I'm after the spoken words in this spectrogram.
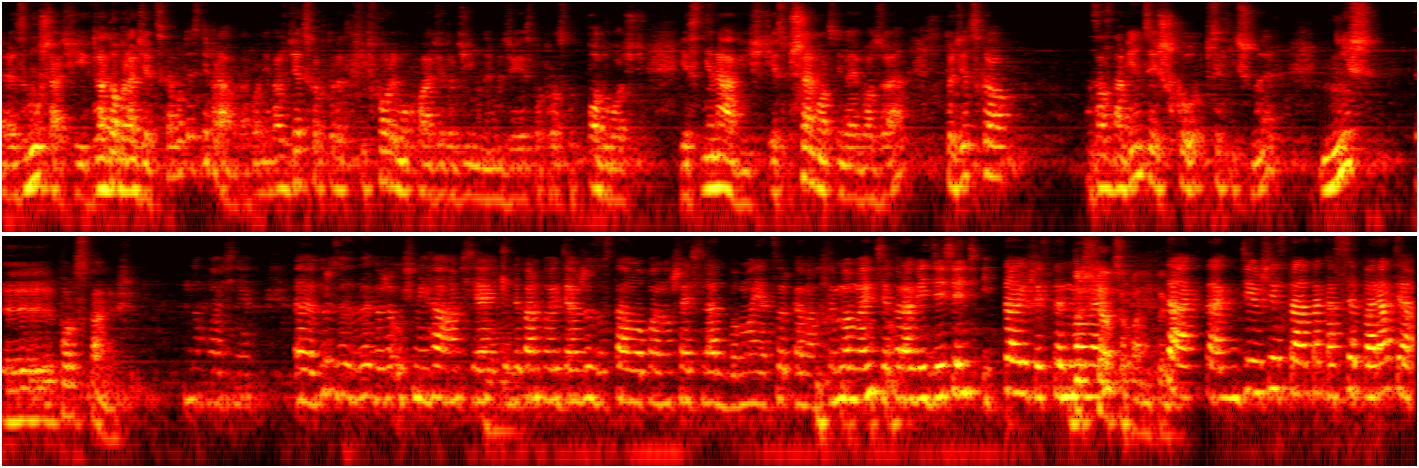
e, zmuszać ich dla dobra dziecka, bo to jest nieprawda, ponieważ dziecko, które tkwi w chorym układzie rodzinnym, gdzie jest po prostu podłość, jest nienawiść, jest przemoc, nie daj Boże, to dziecko zazna więcej szkód psychicznych niż yy, po rozstaniu się. No właśnie. E, wrócę do tego, że uśmiechałam się, kiedy Pan powiedział, że zostało Panu 6 lat, bo moja córka ma w tym momencie prawie 10 i to już jest ten moment. Doświadcza Pani tego. Tak, tak, gdzie już jest ta taka separacja.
